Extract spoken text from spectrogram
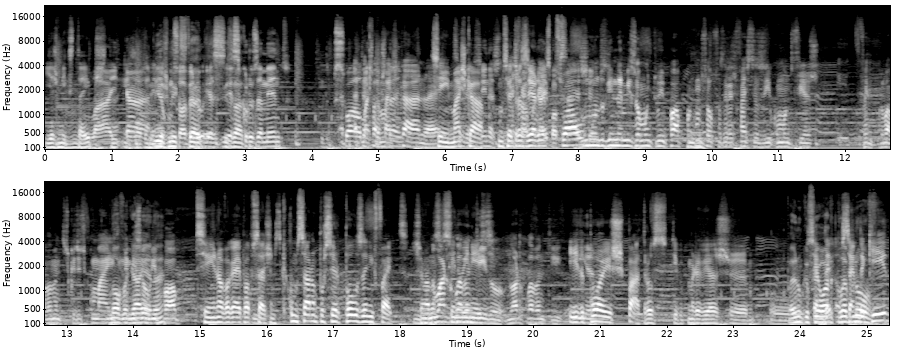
E as mixtapes. Lá e né? cá. Exatamente. E E as começou a haver mixtapes, esse, esse cruzamento de pessoal, Até mais foi mais cá, não é? Sim, mais Sim, cá. sim, nas- Comecei a trazer esse pessoal. O mundo dinamizou muito o hip hop, começou a fazer as festas e o que o mundo fez foi provavelmente as coisas que mais Nova dinamizou Gaia, o hip não hop. Sim, Nova Gaia Pop Sessions, que começaram por ser Pose and Effect, No chamava-se assim Club no início. antigo. No Art Club antigo. E depois, pá, trouxe tipo a primeira vez eh, o, Eu nunca o fui Sam, ao Art Club Sam novo. Kid.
